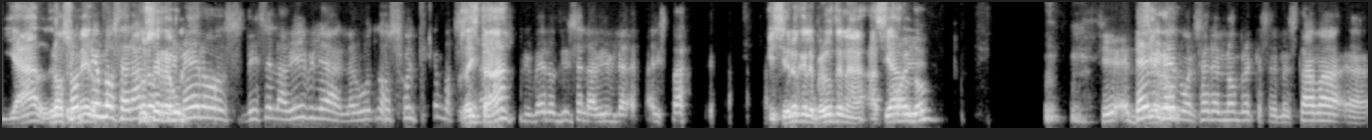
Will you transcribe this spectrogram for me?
ya. Los últimos serán los primeros, dice la Biblia. Los últimos pues ahí está. los primeros, dice la Biblia. Ahí está. Y si no, que le pregunten a, a ¿no? Sí, David Edwards era el nombre que se me estaba eh,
